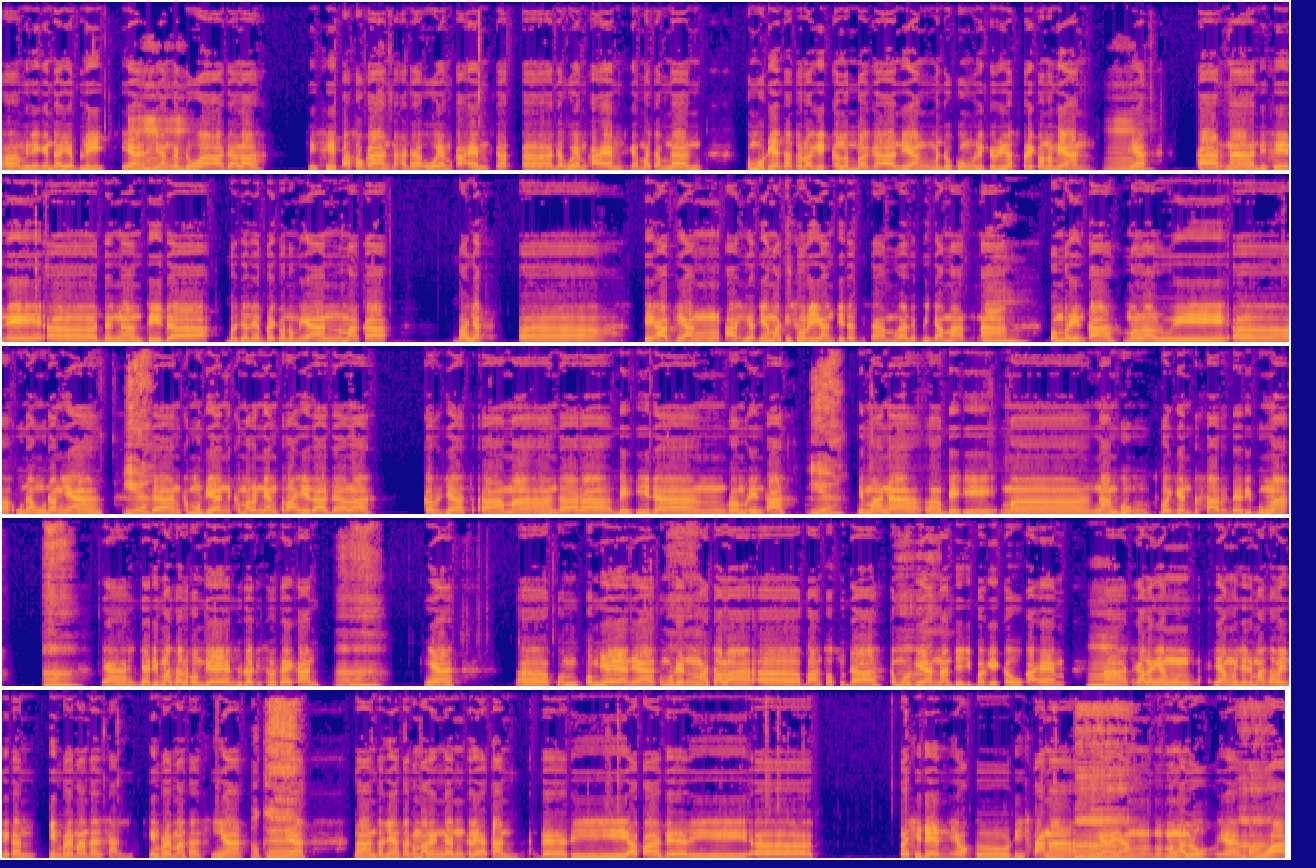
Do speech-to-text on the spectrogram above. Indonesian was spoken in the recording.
uh, meningkatkan daya beli ya. Mm. Yang kedua adalah sisi pasokan, ada UMKM uh, ada UMKM segala macam dan kemudian satu lagi kelembagaan yang mendukung likuiditas perekonomian mm. ya karena di sini uh, dengan tidak berjalannya perekonomian, maka banyak uh, pihak yang akhirnya mati suri kan, tidak bisa mengalih pinjaman. Nah, hmm. pemerintah melalui uh, undang-undangnya yeah. dan kemudian kemarin yang terakhir adalah kerjasama antara BI dan pemerintah, yeah. di mana uh, BI menanggung sebagian besar dari bunga Uh. Ya, jadi masalah pembiayaan sudah diselesaikan. Uh. Ya, uh, pembiayaan ya. Kemudian uh. masalah uh, bansos sudah. Kemudian uh. nanti dibagi ke UKM. Uh. Hmm. Nah, sekarang yang yang menjadi masalah ini kan implementasi implementasinya. Oke. Okay. Ya. Nah, ternyata kemarin kan kelihatan dari apa dari uh, presiden ya waktu di istana uh -uh. ya yang mengeluh ya uh -uh. bahwa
